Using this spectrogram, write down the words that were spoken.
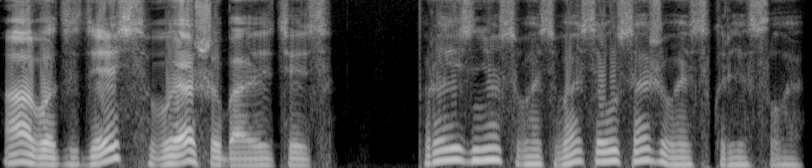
«А вот здесь вы ошибаетесь», — произнес Вась-Вася, усаживаясь в кресло.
